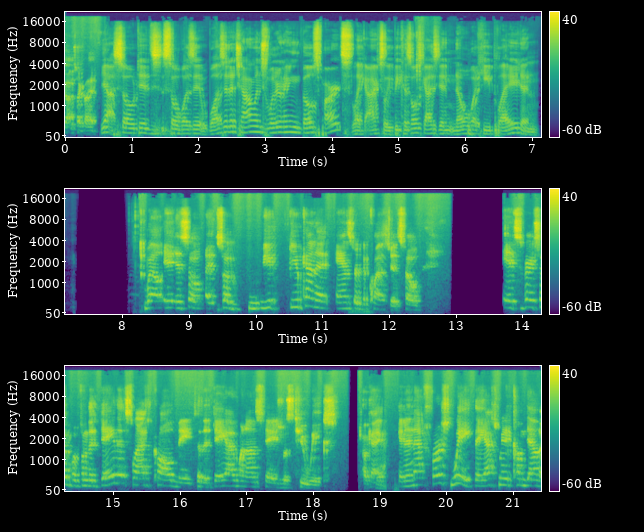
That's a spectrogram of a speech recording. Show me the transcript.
I'm sorry, go ahead yeah so did so was it was it a challenge learning those parts like actually because those guys didn't know what he played and well it is so so you you kind of answered the question so it's very simple from the day that slash called me to the day i went on stage was two weeks Okay. And in that first week, they asked me to come down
